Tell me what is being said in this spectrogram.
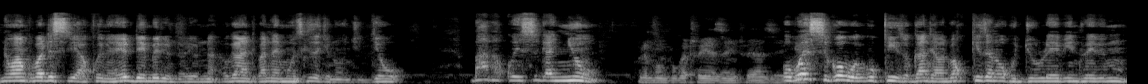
newankubadde si yakwemera naye eddembe lyonna lyonna ogamba nti bannaye munzikize kino nkijjewo baaba kwesiga nnyo. Obwesiga obwo bwekukkiriza oga nti abantu bakukkiriza n'okujjulula ebintu ebimu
